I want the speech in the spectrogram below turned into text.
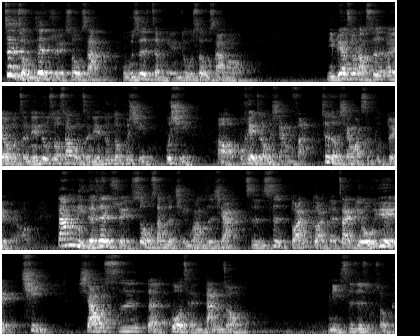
这种壬水受伤不是整年度受伤哦。你不要说老师，哎呦，我整年度受伤，我整年度都不行，不行，哦，不可以这种想法，这种想法是不对的哦。当你的壬水受伤的情况之下，只是短短的在流月气消失的过程当中，你是日主受克，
